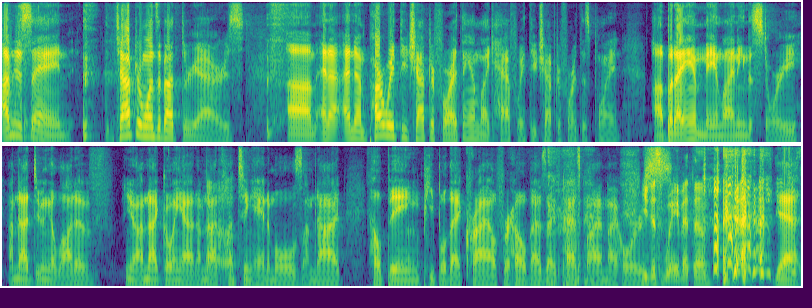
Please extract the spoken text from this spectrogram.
I'm just saying, chapter one's about three hours. Um, and I, and I'm partway through chapter four. I think I'm like halfway through chapter four at this point. Uh, but I am mainlining the story. I'm not doing a lot of you know, I'm not going out. I'm not uh, hunting animals. I'm not helping uh, people that cry out for help as I pass by my horse. You just wave at them. yeah,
